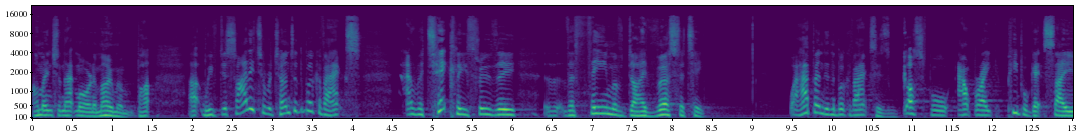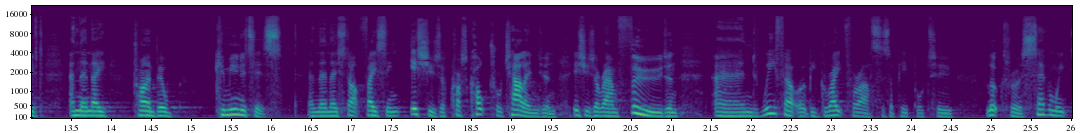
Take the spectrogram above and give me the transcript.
I'll mention that more in a moment. But uh, we've decided to return to the book of Acts, and particularly through the, the theme of diversity. What happened in the book of Acts is gospel outbreak, people get saved, and then they try and build communities. And then they start facing issues of cross cultural challenge and issues around food. And, and we felt it would be great for us as a people to look through a seven week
